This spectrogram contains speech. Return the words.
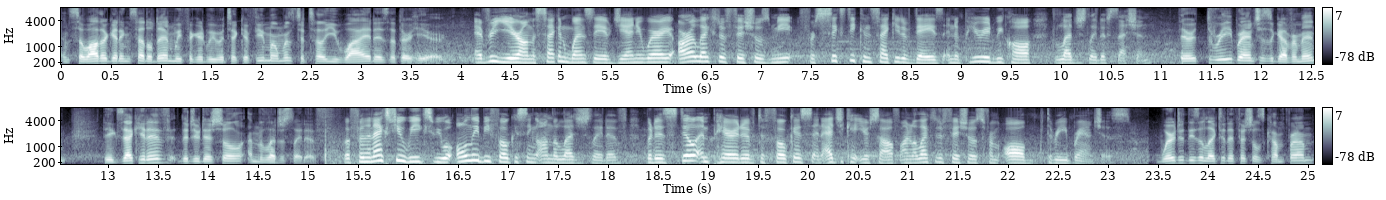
and so while they're getting settled in, we figured we would take a few moments to tell you why it is that they're here. Every year on the second Wednesday of January, our elected officials meet for 60 consecutive days in a period we call the legislative session. There are three branches of government the executive, the judicial, and the legislative. But for the next few weeks, we will only be focusing on the legislative, but it is still imperative to focus and educate yourself on elected officials from all three branches. Where do these elected officials come from?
